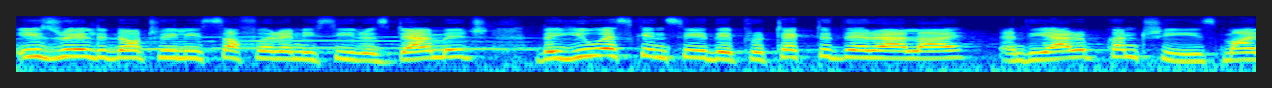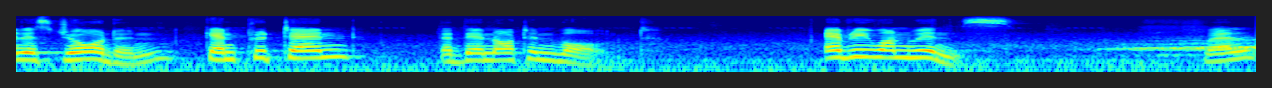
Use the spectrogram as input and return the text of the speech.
Israel did not really suffer any serious damage. The US can say they protected their ally. And the Arab countries, minus Jordan, can pretend that they're not involved. Everyone wins. Well,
